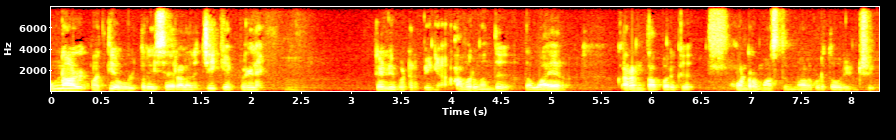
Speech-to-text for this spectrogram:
முன்னாள் மத்திய உள்துறை செயலாளர் ஜி கே பிள்ளை கேள்விப்பட்டிருப்பீங்க. அவர் வந்து த வயர் கரண் தாப்பருக்கு ஒன்றரை மாதத்துக்கு முன்னால் கொடுத்த ஒரு இன்டர்வியூ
